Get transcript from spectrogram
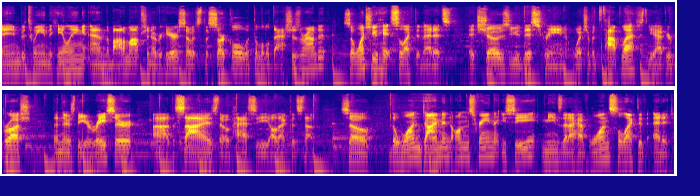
in between the healing and the bottom option over here. So it's the circle with the little dashes around it. So once you hit selective edits, it shows you this screen, which up at the top left, you have your brush, then there's the eraser, uh, the size, the opacity, all that good stuff. So the one diamond on the screen that you see means that I have one selective edit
